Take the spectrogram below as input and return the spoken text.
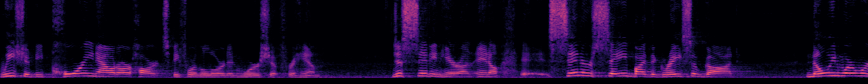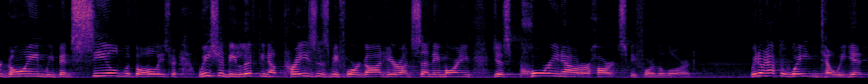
we should be pouring out our hearts before the Lord in worship for Him. Just sitting here on, you know, sinners saved by the grace of God, knowing where we're going, we've been sealed with the Holy Spirit. We should be lifting up praises before God here on Sunday morning, just pouring out our hearts before the Lord. We don't have to wait until we get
